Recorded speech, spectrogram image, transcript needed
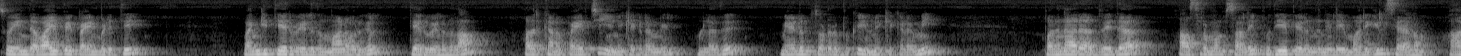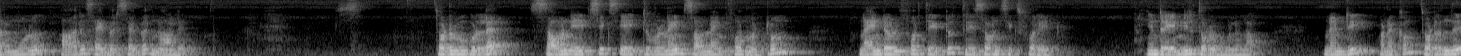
ஸோ இந்த வாய்ப்பை பயன்படுத்தி வங்கி தேர்வு எழுதும் மாணவர்கள் தேர்வு எழுதலாம். அதற்கான பயிற்சி யூனிக் அகாடமியில் உள்ளது. மேலும் தொடர்புக்கு யூனிக் அகாடமி பதினாறு அத்வைதா ஆசிரமம் சாலை புதிய பேருந்து நிலையம் அருகில் சேலம். ஆறு மூணு ஆறு சைபர் சைபர் நாலு. தொடர்பு கொள்ள seven eight six eight triple nine seven nine four மற்றும் nine double four three two three seven six four eight என்ற எண்ணில் தொடர்பு கொள்ளலாம். நன்றி வணக்கம். தொடர்ந்து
